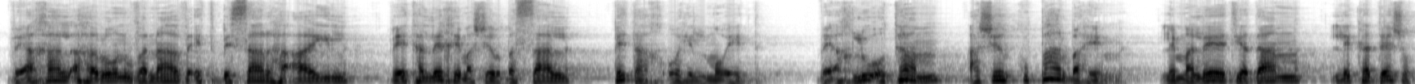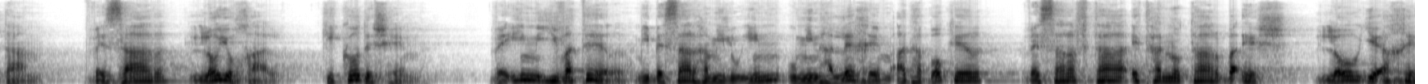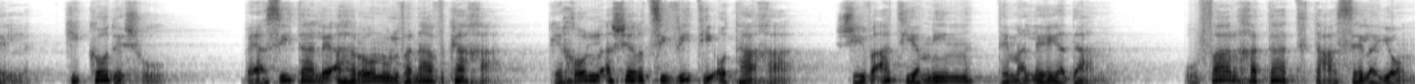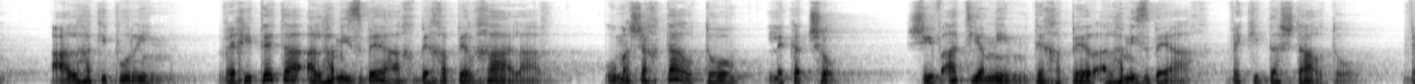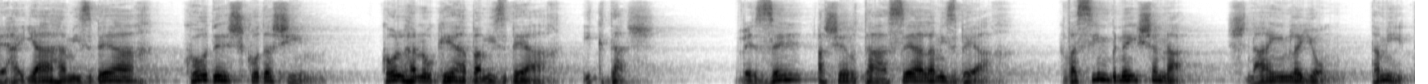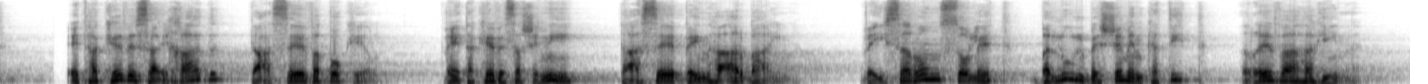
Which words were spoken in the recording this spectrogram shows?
ואכל אהרון ובניו את בשר העיל, ואת הלחם אשר בסל, פתח אוהל מועד. ואכלו אותם אשר כופר בהם, למלא את ידם, לקדש אותם, וזר לא יאכל, כי קודש הם. ואם יוותר מבשר המילואים ומן הלחם עד הבוקר, ושרפת את הנותר באש, לא יאכל, כי קודש הוא. ועשית לאהרון ולבניו ככה, ככל אשר ציוויתי אותך, שבעת ימים תמלא ידם. ופר חטאת תעשה ליום, על הכיפורים, וחיטאת על המזבח בכפרך עליו, ומשכת אותו לקדשו. שבעת ימים תכפר על המזבח, וקידשת אותו. והיה המזבח קודש קודשים, כל הנוגע במזבח יקדש. וזה אשר תעשה על המזבח, כבשים בני שנה, שניים ליום, תמיד. את הכבש האחד תעשה בבוקר, ואת הכבש השני תעשה בין הארבעים. ויסרון סולת בלול בשמן כתית רבע ההין,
